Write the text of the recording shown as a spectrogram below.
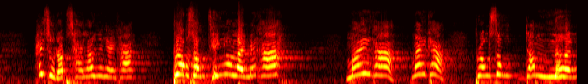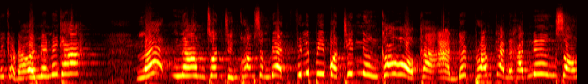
ำให้สู่รับใช้แล้วยังไงคะพระองค์ทรงทิ้งเราเลยไหมคะ ไม่ค่ะ ไม่ค่ะ พระองค์ทรงดำเนินไปกับเราเอเมนไหมคะ และนำจนถึงความสำเร็จฟิลิปปีบทที่1ข้อ6ค่ะอ่านด้วยพร้อมกันนะคะหนึ่งสอง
